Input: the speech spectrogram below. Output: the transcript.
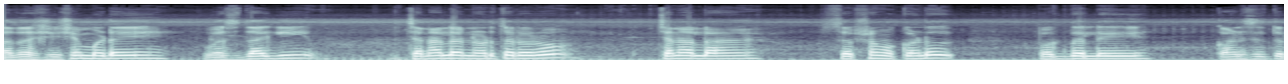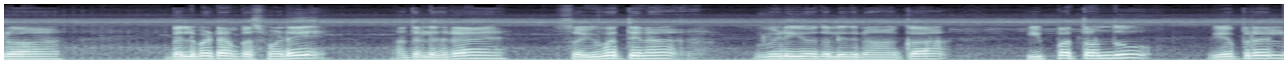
ಅದರ ಶೇರ್ ಮಾಡಿ, ಹೊಸದಾಗಿ ಚಾನಲ ನೋಡ್ತಿರೋರು ಚಾನಲ ಸಬ್ಸ್ಕ್ರೈಬ್ ಮಾಡ್ಕೊಂಡು ಪಕ್ಕದಲ್ಲಿ ಕಾಣಿಸುತ್ತಿರೋ ಬೆಲ್ ಬಟನ್ ಪ್ರೆಸ್ ಮಾಡಿ ಅಂತ ಹೇಳಿದ್ರೆ ಸೊ ಇವತ್ತಿನ ವಿಡಿಯೋದಲ್ಲಿ ದಿನಾಂಕ ಇಪ್ಪತ್ತೊಂದು ಏಪ್ರಿಲ್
